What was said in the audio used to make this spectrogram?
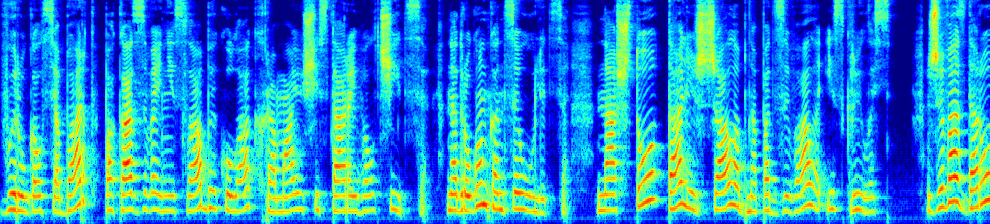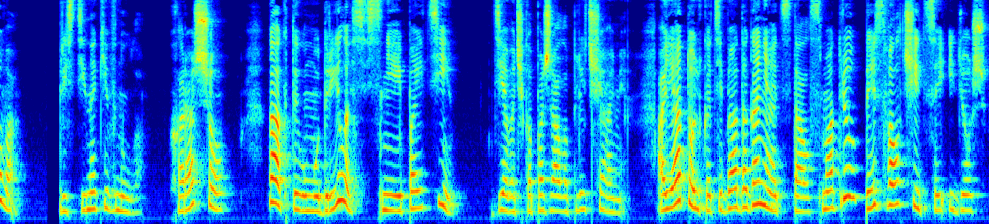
Выругался Барт, показывая неслабый кулак хромающей старой волчицы на другом конце улицы, на что та лишь жалобно подзывала и скрылась. «Жива-здорова?» Кристина кивнула. «Хорошо. Как ты умудрилась с ней пойти?» Девочка пожала плечами. «А я только тебя догонять стал. Смотрю, ты с волчицей идешь.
